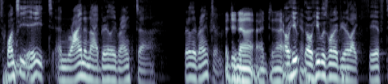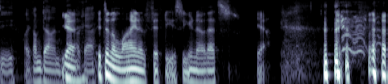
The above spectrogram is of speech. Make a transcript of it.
28, and Ryan and I barely ranked uh, barely ranked him. I did not. I did not. Oh, he him. oh he was one of your like 50. Like I'm done. yeah. Okay. It's in a line of 50, so you know that's yeah.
